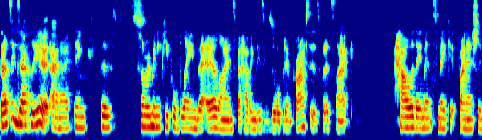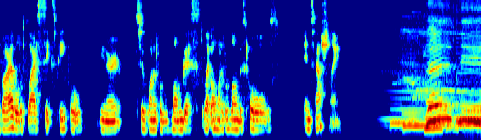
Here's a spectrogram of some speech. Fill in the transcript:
That's yeah. exactly it. And I think there's so many people blame the airlines for having these exorbitant prices, but it's like, how are they meant to make it financially viable to fly six people, you know, to one of the longest, like on one of the longest hauls internationally? Let me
